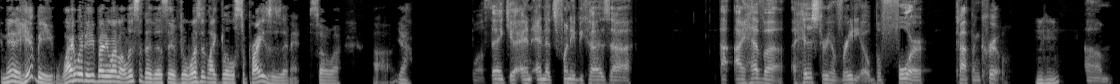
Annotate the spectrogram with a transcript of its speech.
and then it hit me why would anybody want to listen to this if there wasn't like little surprises in it so uh, uh, yeah Well, thank you. And and it's funny because uh, I, I have a, a history of radio before Cop and Crew. hmm Um,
